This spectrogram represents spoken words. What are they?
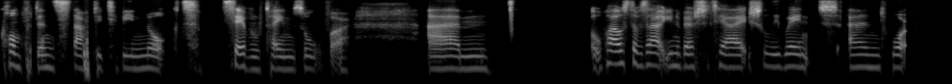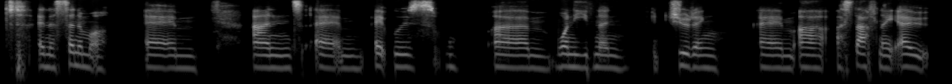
confidence started to be knocked several times over. Um, whilst I was at university, I actually went and worked in a cinema. Um, and um, it was um, one evening during um, a, a, staff night out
